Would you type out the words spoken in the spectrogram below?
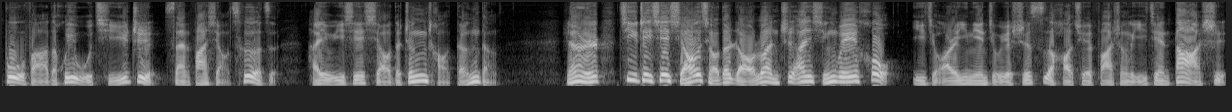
不法的挥舞旗帜、散发小册子，还有一些小的争吵等等。然而，继这些小小的扰乱治安行为后，一九二一年九月十四号却发生了一件大事。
